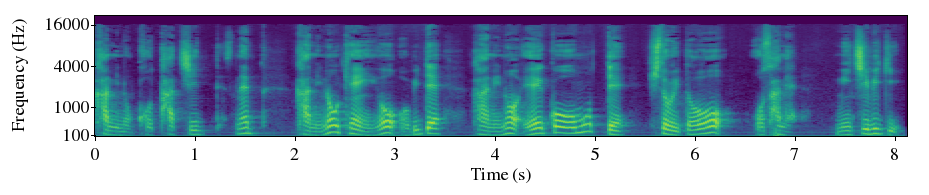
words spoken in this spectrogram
神の子たちですね。神の権威を帯びて、神の栄光を持って人々を治め、導き、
